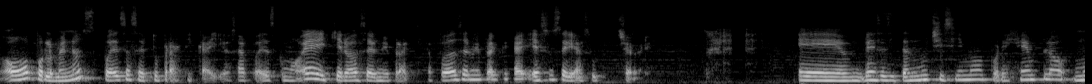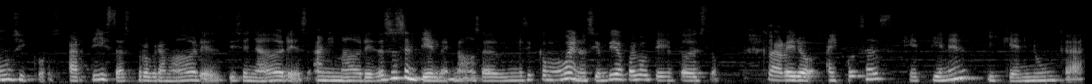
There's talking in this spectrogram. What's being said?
o por lo menos puedes hacer tu práctica ahí, o sea, puedes como, hey, quiero hacer mi práctica, puedo hacer mi práctica y eso sería súper chévere. Eh, necesitan muchísimo, por ejemplo, músicos, artistas, programadores, diseñadores, animadores, eso se entiende, ¿no? O sea, es como, bueno, si un videojuego tiene todo esto, pero hay cosas que tienen y que nunca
